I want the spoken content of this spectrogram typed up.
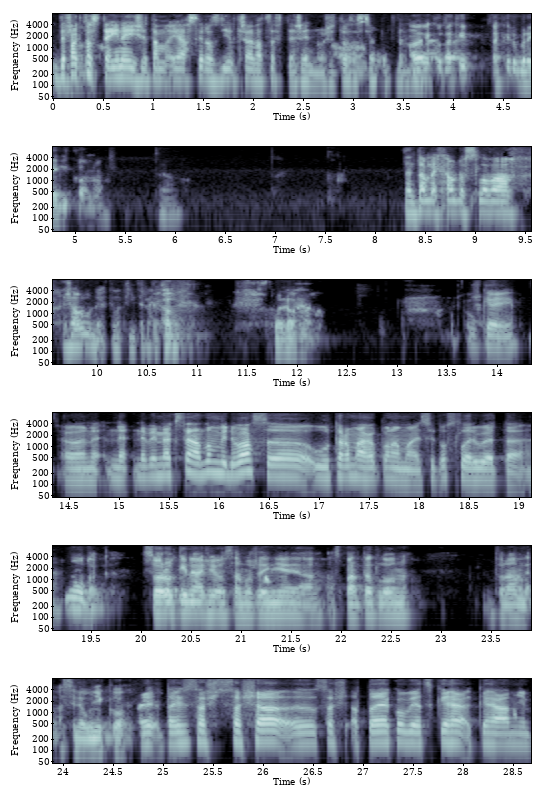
De facto stejný, že tam je asi rozdíl třeba 20 vteřin, no, že to no, zase potvrdí. Ale jako taky, taky dobrý výkon, no. Jo. Ten tam nechal doslova žaludek na té trati. OK. Uh, ne, ne, nevím, jak jste na tom vy dva s uh, ultramaratonama, jestli to sledujete. No tak Sorokina, že jo, samozřejmě, a, a Spartatlon, to nám asi neuniklo. Takže Saš, Saša, eh, Saš, a to je jako věc, která, která mě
